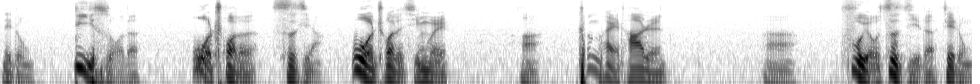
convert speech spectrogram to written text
那种闭锁的。龌龊的思想，龌龊的行为，啊，坑害他人，啊，富有自己的这种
